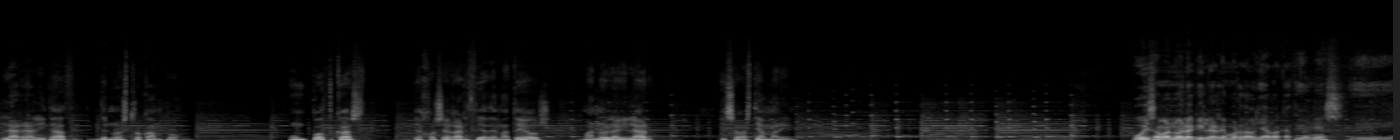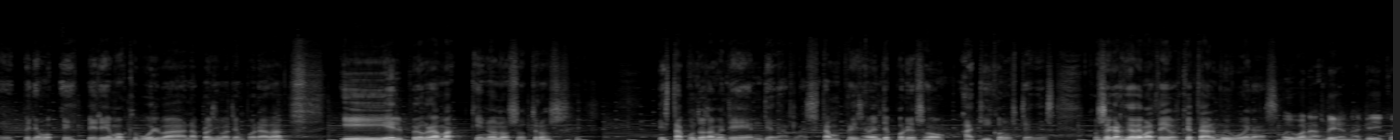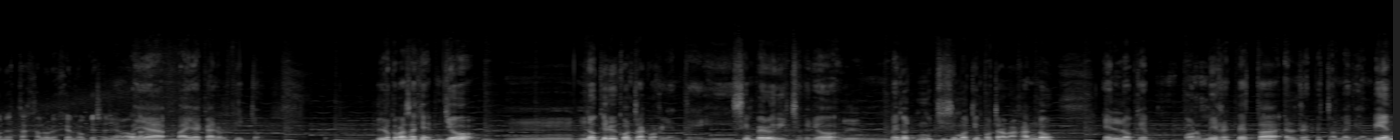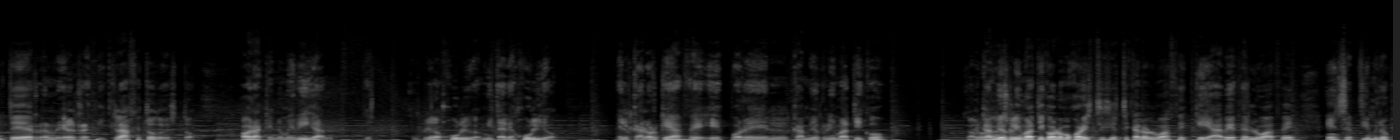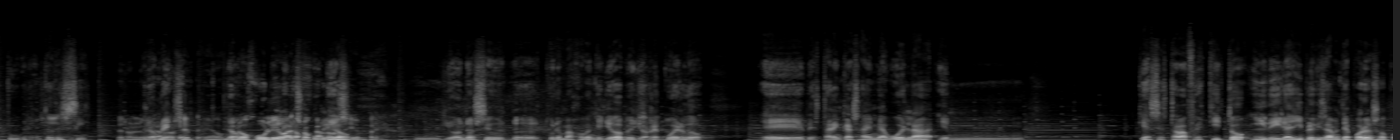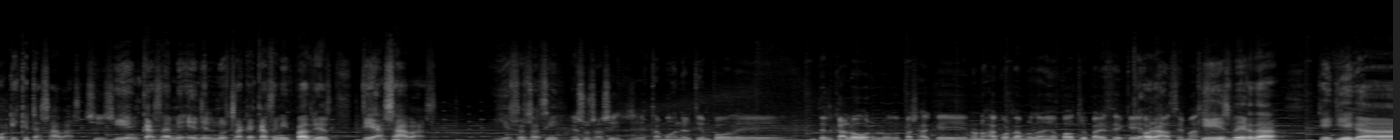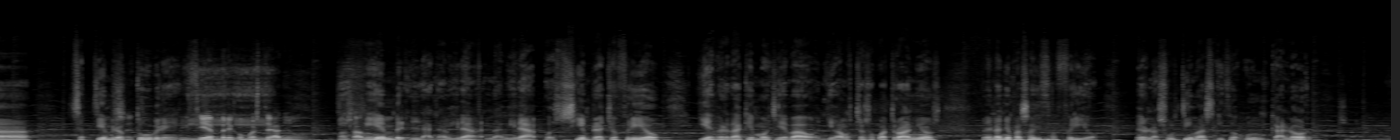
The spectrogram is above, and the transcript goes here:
La realidad de nuestro campo. Un podcast de José García de Mateos, Manuel Aguilar y Sebastián Marín. Pues a Manuel Aguilar le hemos dado ya vacaciones. eh, esperemos, esperemos que vuelva a la próxima temporada. Y el programa, que no nosotros, está a punto también de, de darlas. Estamos precisamente por eso aquí con ustedes. José García de Mateos, ¿qué tal? Muy buenas. Muy buenas, bien, aquí con estas calores que es lo que se lleva ahora. Vaya, vaya calorcito. Lo que pasa es que yo mm, no quiero ir contracorriente y siempre lo he dicho, que yo mm, vengo muchísimo tiempo trabajando en lo que por mí respecta, el respecto al medio ambiente, el el reciclaje, todo esto. Ahora que no me digan que en pleno julio, mitad de julio, el calor que hace es por el cambio climático. Calor el cambio hace- climático a lo mejor este, si este calor lo hace, que a veces lo hace en septiembre, octubre. Entonces sí. Pero en el Pero, verano hombre, siempre, en- en no, pleno julio ha hecho julio, calor siempre. Yo no sé, eh, tú eres más joven que yo, pero yo Sí, recuerdo eh, de estar en casa de mi abuela, que se estaba fresquito, y de ir allí precisamente por eso, porque es que te asabas. Sí, sí. Y en casa, en el- nuestra en casa de mis padres, te asabas. Y eso es así. Eso es así, sí, estamos en el tiempo de- del calor, lo que pasa es que no nos acordamos de un año para otro y parece que Ahora, nos hace más. que es verdad que llega septiembre, Se- octubre. y- diciembre, como este año pasado. Diciembre, la Navidad, Navidad, pues siempre ha hecho frío y es verdad que hemos llevado, llevamos tres o cuatro años. El año pasado hizo frío, pero las últimas hizo un calor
